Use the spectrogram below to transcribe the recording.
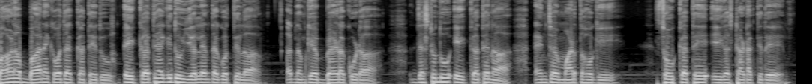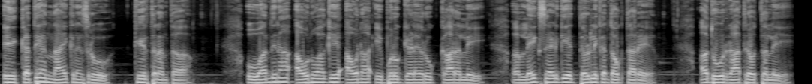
ಬಹಳ ಬಾನಕವಾದ ಕತೆ ಇದು. ಈ ಕತೆ ಆಗಿದ್ದು ಎಲ್ಲಿ ಅಂತ ಗೊತ್ತಿಲ್ಲ. ಅದು ನಮಗೆ ಬೇಡ ಕೂಡ. ಜಸ್ಟ್ ಒಂದು ಈ ಕತೆನ ಎಂಜಾಯ್ ಮಾಡ್ತಾ ಹೋಗಿ. ಸೊ ಕತೆ ಈಗ ಸ್ಟಾರ್ಟ್ ಆಗ್ತಿದೆ. ಈ ಕತೆಯ ನಾಯಕನ ಹೆಸರು ಕೀರ್ತನ್ ಅಂತ. ಒಂದಿನ ಅವನು ಹಾಗೆ ಅವನ ಇಬ್ಬರು ಗೆಳೆಯರು ಕಾರಲ್ಲಿ ಲೇಕ್ ಸೈಡ್ಗೆ ತೆರಳಿಕಂತ ಹೋಗ್ತಾರೆ. ಅದು ರಾತ್ರಿ ಹೊತ್ತಲ್ಲಿ.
